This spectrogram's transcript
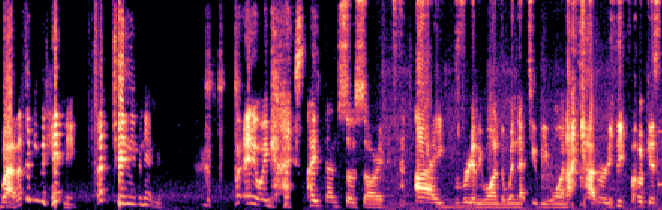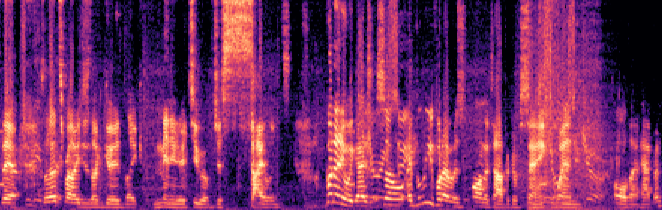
Wow, that didn't even hit me. That didn't even hit me. But anyway, guys, I, I'm so sorry. I really wanted to win that 2v1. I got really focused there. So that's probably just a good, like, minute or two of just silence. But anyway, guys, so I believe what I was on the topic of saying when all that happened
